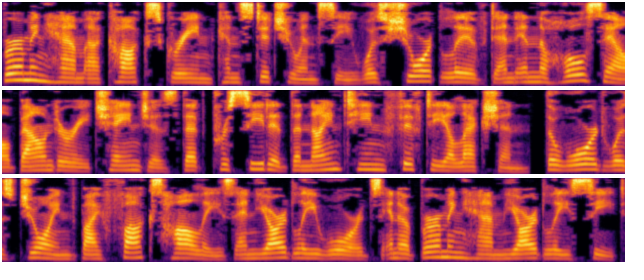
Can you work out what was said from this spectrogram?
Birmingham Acocks Green constituency was short-lived and in the wholesale boundary changes that preceded the 1950 election, the ward was joined by Fox Hollies and Yardley wards in a Birmingham Yardley seat.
